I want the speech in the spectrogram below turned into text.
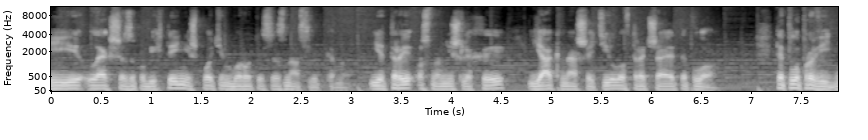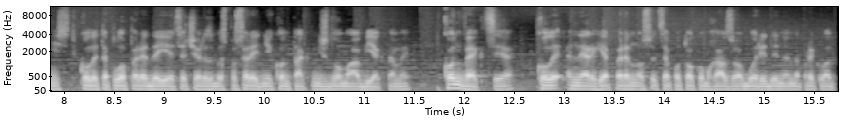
Її легше запобігти, ніж потім боротися з наслідками. Є три основні шляхи, як наше тіло втрачає тепло. Теплопровідність, коли тепло передається через безпосередній контакт між двома об'єктами, конвекція, коли енергія переноситься потоком газу або рідини, наприклад,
